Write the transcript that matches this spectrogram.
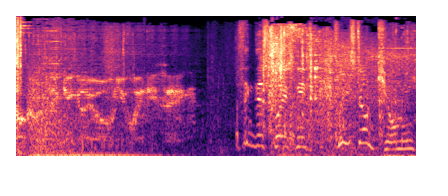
Don't go I owe you anything. I think this place needs. Please don't kill me.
